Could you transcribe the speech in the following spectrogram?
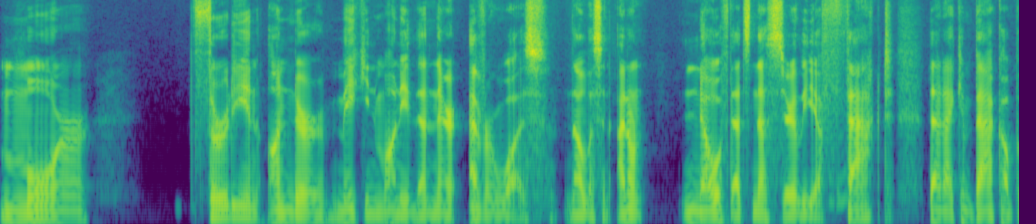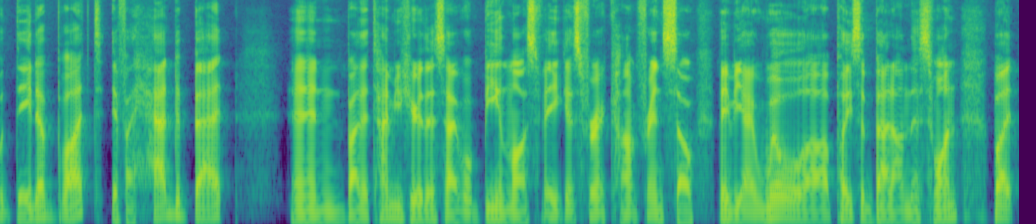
more 30 and under making money than there ever was. Now, listen, I don't know if that's necessarily a fact that I can back up with data, but if I had to bet, and by the time you hear this, I will be in Las Vegas for a conference. So maybe I will uh, place a bet on this one. But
